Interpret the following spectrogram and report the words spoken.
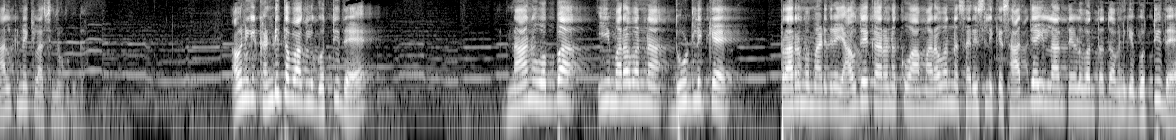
ನಾಲ್ಕನೇ ಕ್ಲಾಸಿನ ಹುಡುಗ. ಅವನಿಗೆ ಖಂಡಿತವಾಗಲೂ ಗೊತ್ತಿದೆ, ನಾನು ಒಬ್ಬ ಈ ಮರವನ್ನು ದೂಡಲಿಕ್ಕೆ ಪ್ರಾರಂಭ ಮಾಡಿದರೆ ಯಾವುದೇ ಕಾರಣಕ್ಕೂ ಆ ಮರವನ್ನು ಸರಿಸಲಿಕ್ಕೆ ಸಾಧ್ಯ ಇಲ್ಲ ಅಂತ ಹೇಳುವಂಥದ್ದು ಅವನಿಗೆ ಗೊತ್ತಿದೆ,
